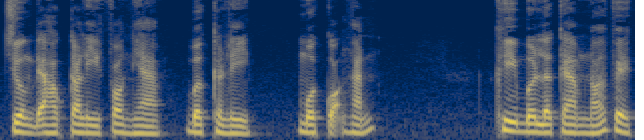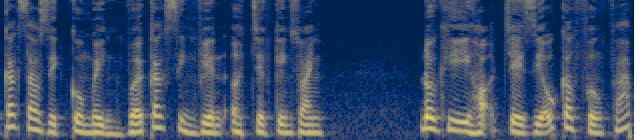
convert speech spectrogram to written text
trường Đại học California, Berkeley, một quãng ngắn. Khi Burlecam nói về các giao dịch của mình với các sinh viên ở trường kinh doanh, đôi khi họ chê giễu các phương pháp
